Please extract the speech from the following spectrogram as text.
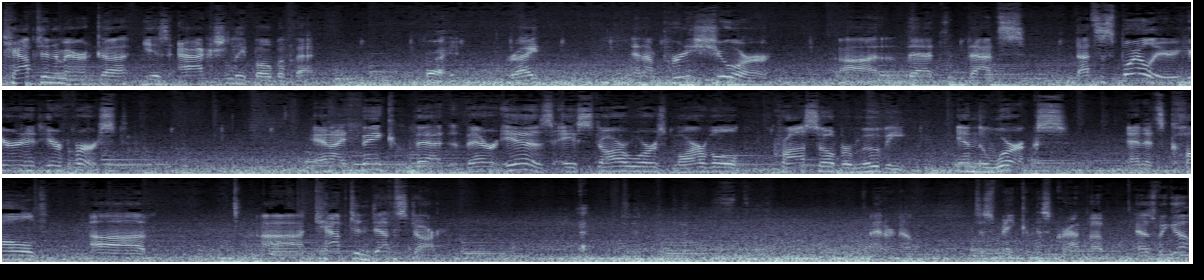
Captain America is actually Boba Fett, Right. right? And I'm pretty sure uh, that that's that's a spoiler. You're hearing it here first. And I think that there is a Star Wars Marvel crossover movie in the works, and it's called uh, uh, Captain Death Star. I don't know. Just making this crap up as we go.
